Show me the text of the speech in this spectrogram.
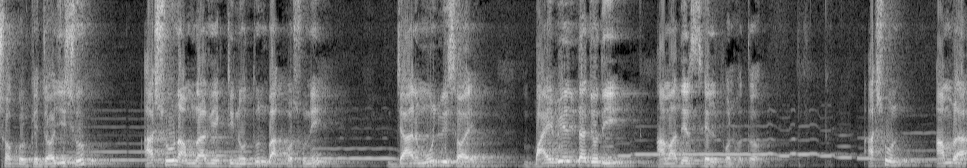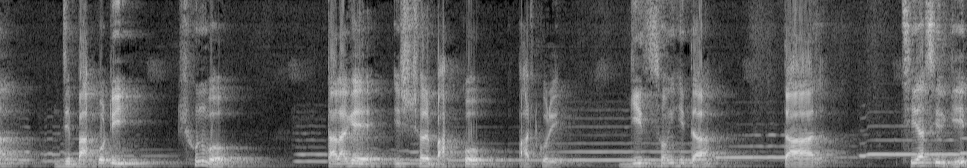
সকলকে জয় যিশু। আসুন আমরা একটি নতুন বাক্য শুনি, যার মূল বিষয়, বাইবেলটা যদি আমাদের সেলফোন হতো। আসুন আমরা যে বাক্যটি শুনব, তার আগে ঈশ্বরের বাক্য পাঠ করি। গীত সংহিতা, তার ছিয়াশির গীত,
